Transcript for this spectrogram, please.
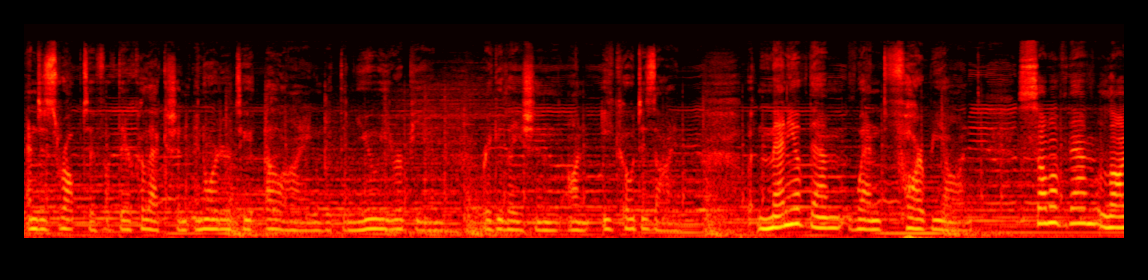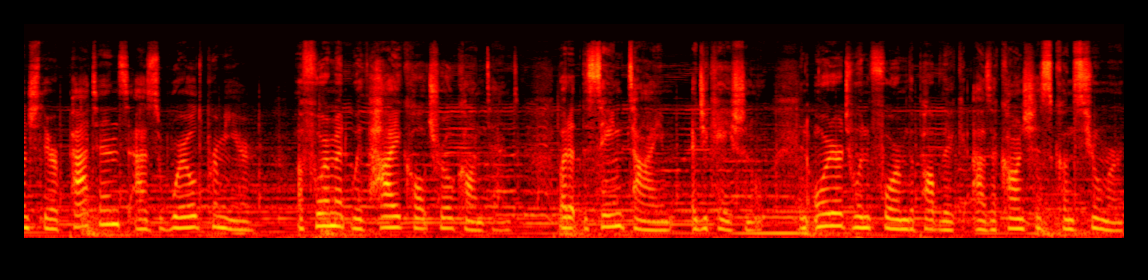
and disruptive of their collection, in order to align with the new European regulation on eco design. But many of them went far beyond. Some of them launched their patents as world premiere, a format with high cultural content, but at the same time educational, in order to inform the public as a conscious consumer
